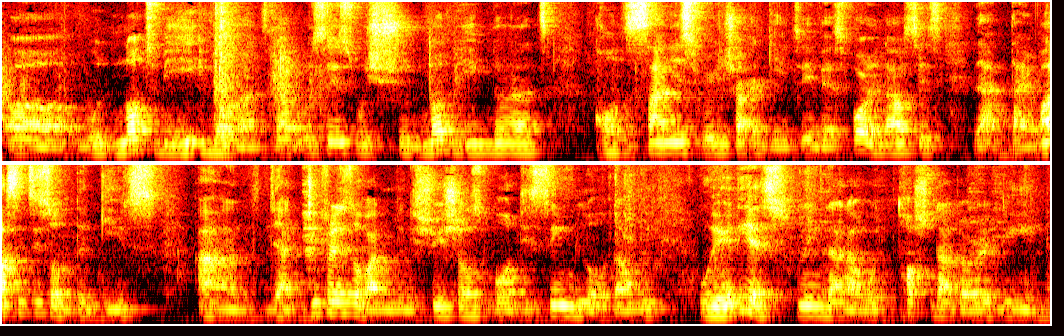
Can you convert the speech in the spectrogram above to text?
uh, would not be ignorant. That we says we should not be ignorant concerning spiritual gifts. In verse 4 it now says that diversities of the gifts and there are differences of administrations, but the same Lord. And we, we already explained that and we touched that already in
